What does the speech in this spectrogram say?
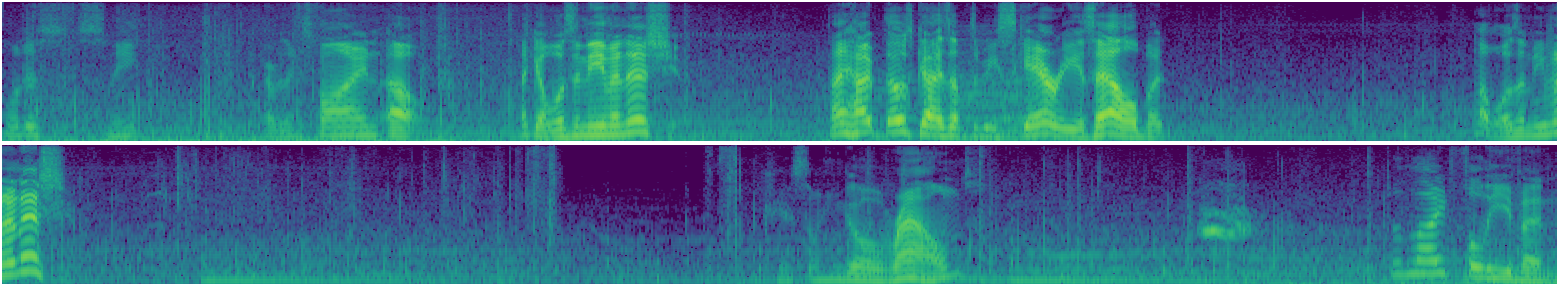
We'll just sneak. Everything's fine. Oh, like it wasn't even an issue. I hyped those guys up to be scary as hell, but that wasn't even an issue. Okay, so we can go around. Delightful even.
